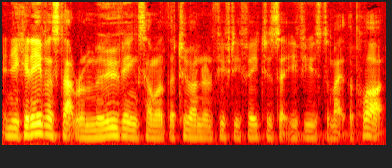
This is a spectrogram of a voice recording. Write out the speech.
and you can even start removing some of the 250 features that you've used to make the plot,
